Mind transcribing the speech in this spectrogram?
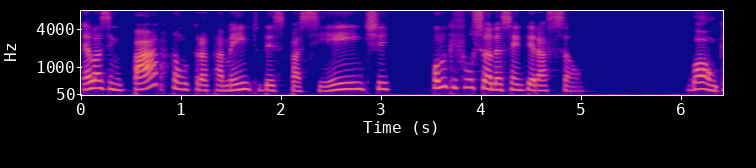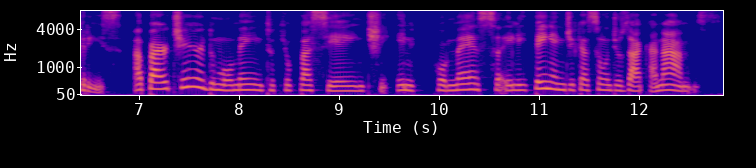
elas impactam o tratamento desse paciente? Como que funciona essa interação? Bom, Cris, a partir do momento que o paciente ele começa, ele tem a indicação de usar cannabis,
